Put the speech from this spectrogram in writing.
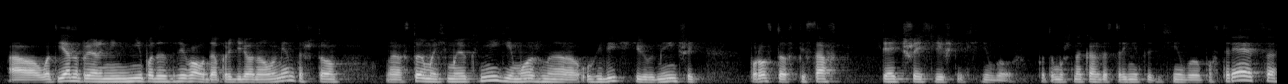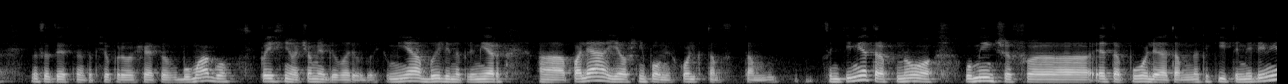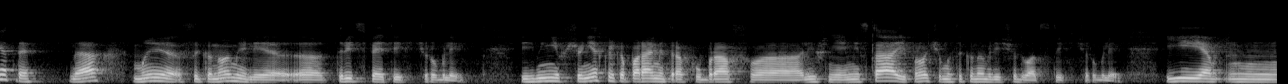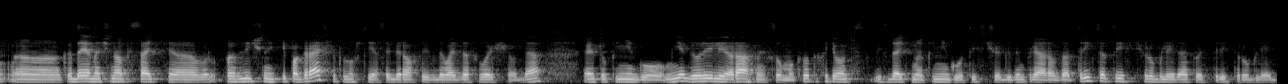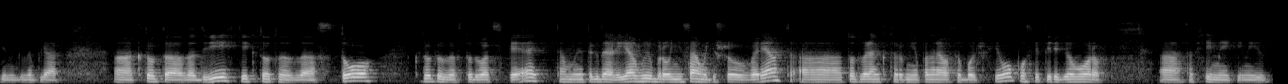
А вот я, например, не, не подозревал до определенного момента, что э, стоимость моей книги можно увеличить или уменьшить, просто вписав 5-6 лишних символов потому что на каждой странице эти символы повторяются, и, соответственно, это все превращается в бумагу. Поясню, о чем я говорю. То есть у меня были, например, а, поля, я уж не помню, сколько там, там сантиметров, но уменьшив э, это поле там, на какие-то миллиметры, да, мы сэкономили 35 э, тысяч рублей. Изменив еще несколько параметров, убрав э, лишние места и прочее, мы сэкономили еще 20 тысяч рублей. И э, когда я начинал писать э, различные типографии, потому что я собирался издавать за свой счет, да, эту книгу, мне говорили разные суммы. Кто-то хотел издать мою книгу тысячу экземпляров за 300 тысяч рублей, да, то есть 300 рублей один экземпляр. А, кто-то за 200, кто-то за 100, кто-то за 125 там, и так далее. Я выбрал не самый дешевый вариант, а тот вариант, который мне понравился больше всего после переговоров а, со всеми этими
